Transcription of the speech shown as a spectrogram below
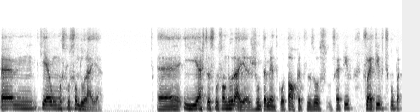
um, ehm, que é uma solução de ureia. Uh, e esta solução de ureia, juntamente com o tal catalisador seletivo, seletivo desculpa,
